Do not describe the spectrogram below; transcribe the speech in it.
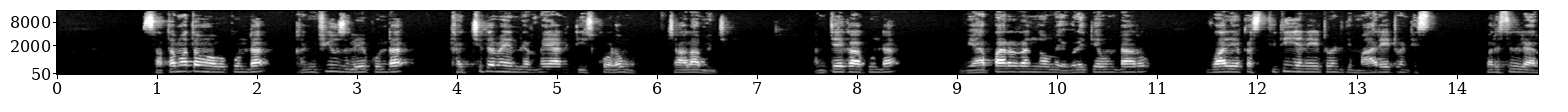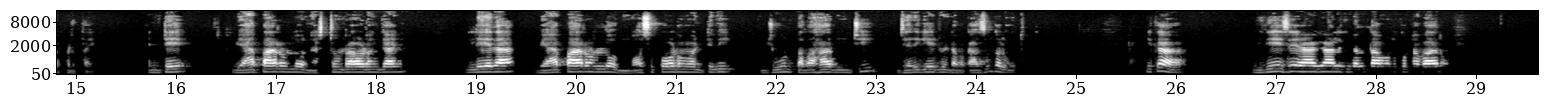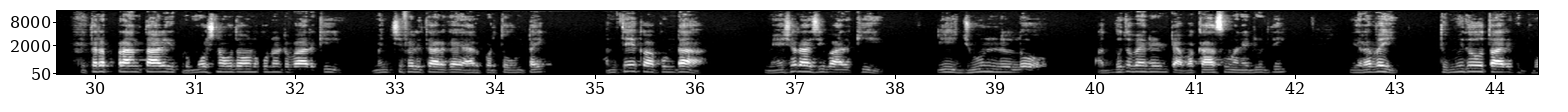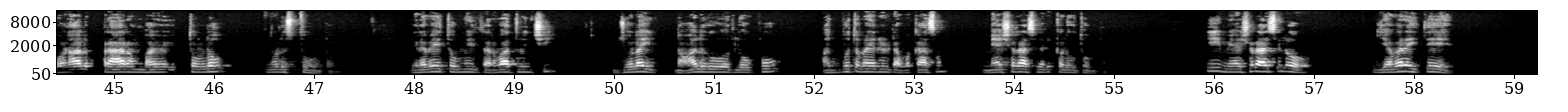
సతమతం అవ్వకుండా కన్ఫ్యూజ్ లేకుండా ఖచ్చితమైన నిర్ణయాన్ని తీసుకోవడం చాలా మంచిది. అంతేకాకుండా వ్యాపార రంగంలో ఎవరైతే ఉంటారో వారి యొక్క స్థితి అనేటువంటిది మారేటువంటి పరిస్థితులు ఏర్పడతాయి. అంటే వ్యాపారంలో నష్టం రావడం కానీ లేదా వ్యాపారంలో మోసపోవడం వంటివి జూన్ పదహారు నుంచి జరిగేటువంటి అవకాశం కలుగుతుంది. ఇక విదేశ యాగాలకు వెళ్దాం అనుకున్న వారు ఇతర ప్రాంతాలకి ప్రమోషన్ అవుదాం అనుకున్నటువంటి వారికి మంచి ఫలితాలుగా ఏర్పడుతూ ఉంటాయి. అంతేకాకుండా మేషరాశి వారికి ఈ జూన్ నెలలో అద్భుతమైనటువంటి అవకాశం అనేటువంటిది ఇరవై తొమ్మిదవ తారీఖు బోనాలు ప్రారంభయుక్తంలో నడుస్తూ ఉంటుంది. ఇరవై తొమ్మిది తర్వాత నుంచి జూలై నాలుగవ లోపు అద్భుతమైనటువంటి అవకాశం మేషరాశి వారికి కలుగుతూ ఉంటుంది. ఈ మేషరాశిలో ఎవరైతే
